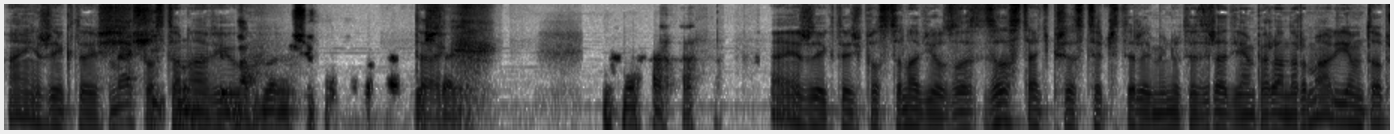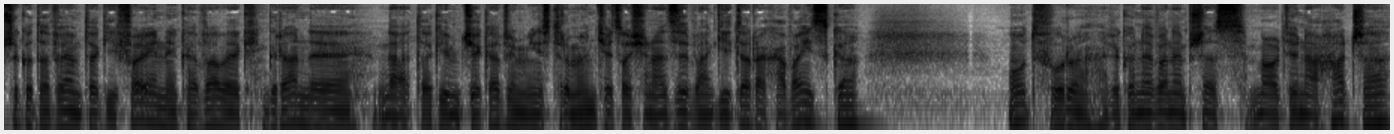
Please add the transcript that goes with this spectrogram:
A jeżeli ktoś na postanowił. Tak. A jeżeli ktoś postanowił zostać przez te 4 minuty z Radiem Paranormalium, to przygotowałem taki fajny kawałek grany na takim ciekawym instrumencie, co się nazywa gitara hawajska. Utwór wykonywany przez Martina Hatcha.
